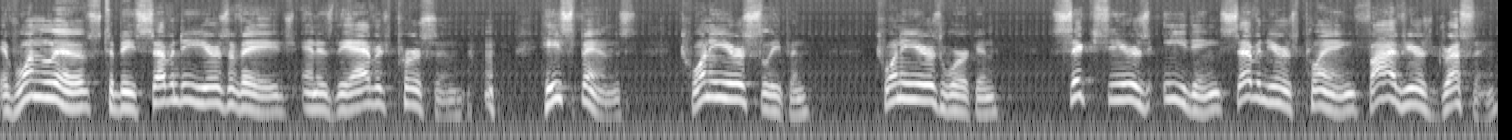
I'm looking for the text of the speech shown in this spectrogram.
If one lives to be 70 years of age and is the average person, he spends 20 years sleeping, 20 years working, six years eating, seven years playing, five years dressing,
